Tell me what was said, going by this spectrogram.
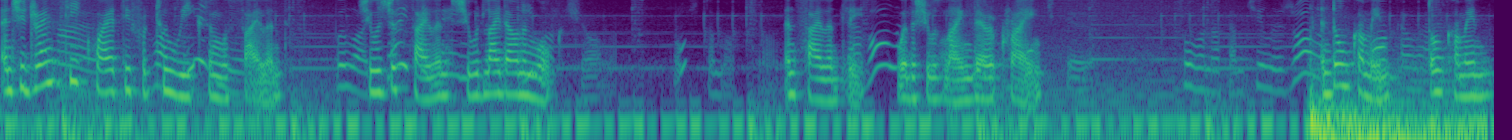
And she drank tea quietly for two weeks and was silent. She was just silent, she would lie down and walk. And silently, whether she was lying there or crying. And don't come in, don't come in,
